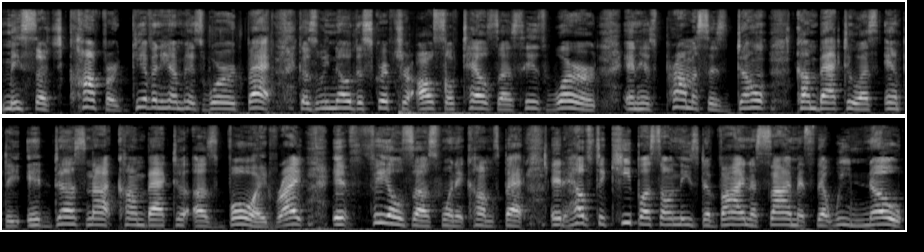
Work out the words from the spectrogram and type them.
me such comfort giving him his word back because we know the scripture also tells us his word and his promises don't come back to us empty. It does not come back to us void, right? It fills us when it comes back. It helps to keep us on these divine assignments that we know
